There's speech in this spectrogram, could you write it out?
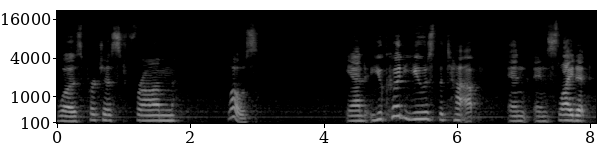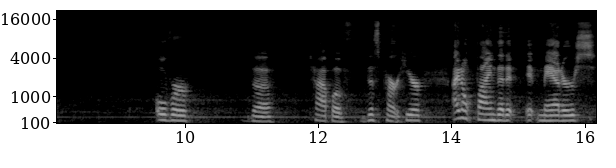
was purchased from Lowe's. And you could use the top and, and slide it over the top of this part here. I don't find that it, it matters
